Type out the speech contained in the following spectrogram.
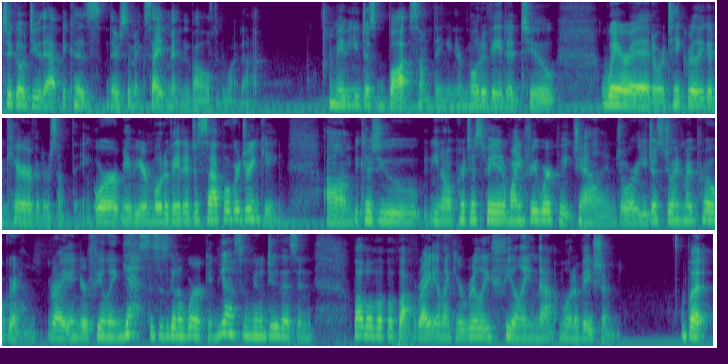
to go do that because there's some excitement involved and whatnot. Maybe you just bought something and you're motivated to wear it or take really good care of it or something. Or maybe you're motivated to stop over drinking. Um, because you you know participated in wine free work week challenge or you just joined my program right and you're feeling yes this is going to work and yes i'm going to do this and blah blah blah blah blah right and like you're really feeling that motivation but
